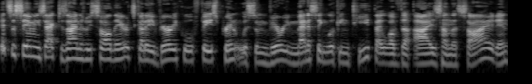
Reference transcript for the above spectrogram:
it's the same exact design as we saw there. It's got a very cool face print with some very menacing looking teeth. I love the eyes on the side, and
